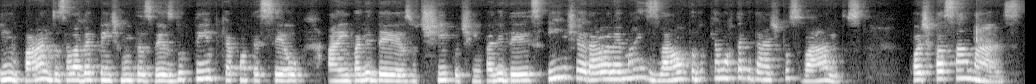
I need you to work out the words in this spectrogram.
inválidos ela depende muitas vezes do tempo que aconteceu a invalidez, o tipo de invalidez, e em geral ela é mais alta do que a mortalidade dos válidos. Pode passar mais.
